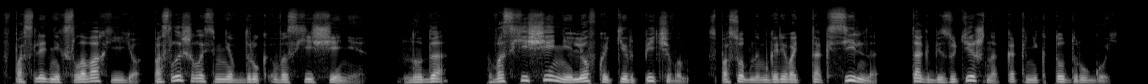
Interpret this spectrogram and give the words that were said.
В последних словах ее послышалось мне вдруг восхищение. Ну да, восхищение Левкой Кирпичевым, способным горевать так сильно, так безутешно, как никто другой.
